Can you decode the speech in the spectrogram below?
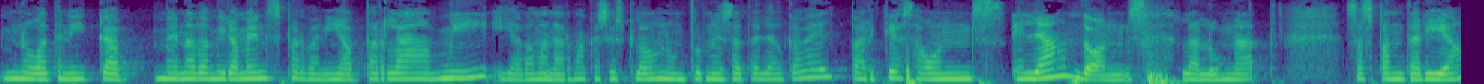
no va tenir cap mena de miraments per venir a parlar amb mi i a demanar-me que, sisplau, no em tornés a tallar el cabell perquè, segons ella, doncs, l'alumnat s'espantaria.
